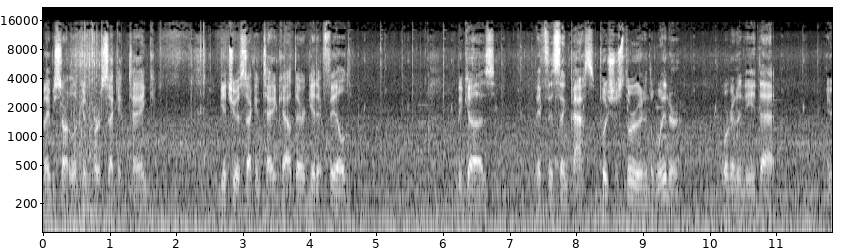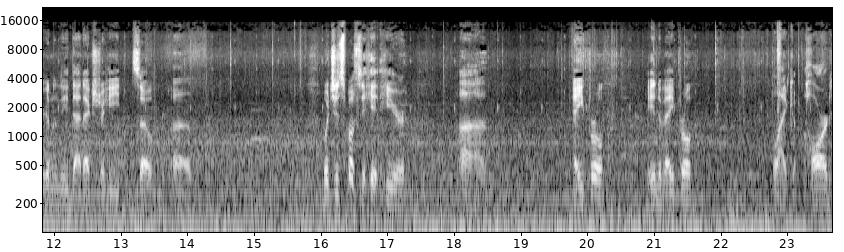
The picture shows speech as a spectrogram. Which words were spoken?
maybe start looking for a second tank. Get you a second tank out there, get it filled. Because if this thing passes, pushes through into the winter, we're going to need that. You're going to need that extra heat. So, um, which is supposed to hit here uh, April, end of April like hard,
